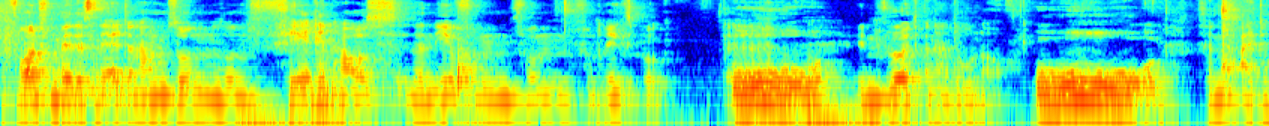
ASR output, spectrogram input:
ein Freund von mir, dessen Eltern haben so ein, so ein Ferienhaus in der Nähe von, von, von Regensburg. Äh, Oh. In Wörth an der Donau. Oh. Das ist eine alte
